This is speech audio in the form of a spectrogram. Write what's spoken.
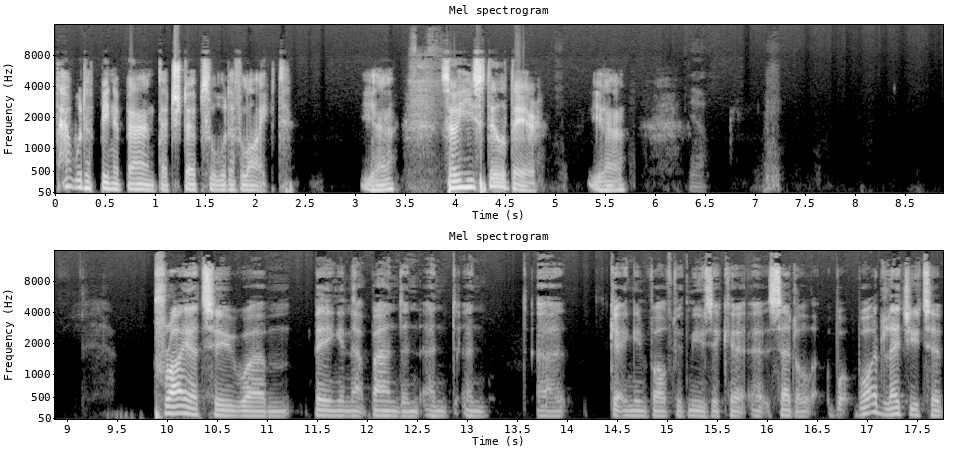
that would have been a band that Stöpsel would have liked," know. So he's still there, you know. Yeah. Prior to um, being in that band and and and uh, getting involved with music at, at Sedel, what, what had led you to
